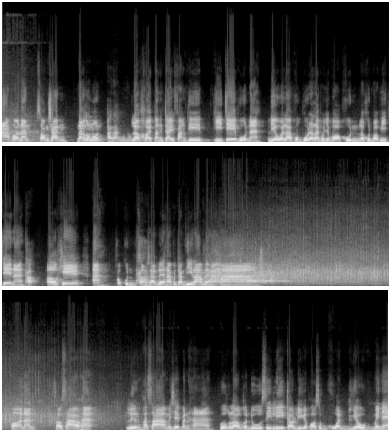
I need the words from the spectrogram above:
อะเพราะนั้นสองชันนั่งตรงนู้น อะหลังแล้วคอยตั้งใจฟังที่พีเจพูดนะ เดี๋ยวเวลาผมพูดอะไรผมจะบอกคุณ แล้วคุณบอกพีเจนะ ค่ะ โอเค อะ ขอบคุณซองชันด้วยฮะ ประจำที่ล่ามเลยฮะ มาเพราะนั้น สาว ๆ ฮะ เรื่องภาษาไม่ใช่ปัญหา พวกเราก็ดูซีรีส์เกาหลีกันพอสมควร เดี๋ยวไม่แน่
